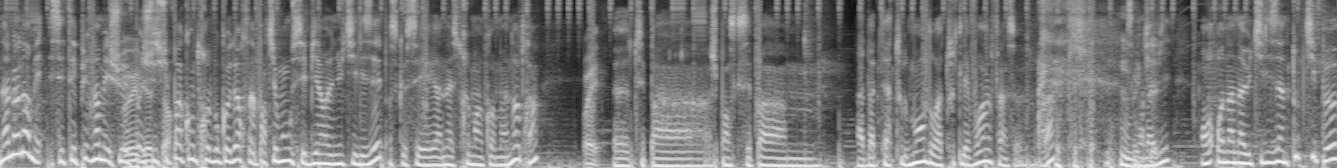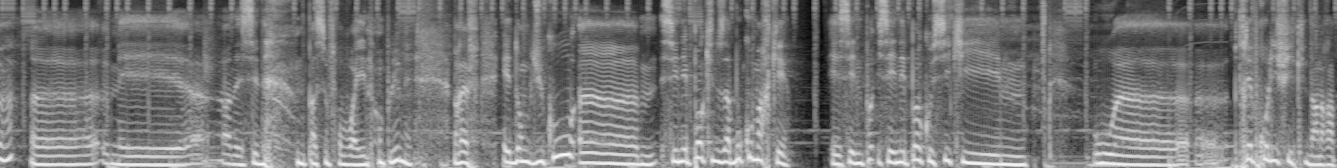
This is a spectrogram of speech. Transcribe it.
Non, non, non, mais c'était. Non, mais je, Oui, suis pas contre le vocodeur. C'est à partir du moment où c'est bien utilisé parce que c'est un instrument comme un autre. Hein. Euh, c'est pas. Je pense que c'est pas hum, adapté à tout le monde ou à toutes les voix. Enfin, c'est- voilà. mon avis. On, on en a utilisé un tout petit peu, hein, euh, mais euh, on essaie de ne pas se fourvoyer non plus. Mais bref. Et donc du coup, euh, c'est une époque qui nous a beaucoup marqué. Et c'est une, une époque aussi qui hum, où très prolifique dans le rap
